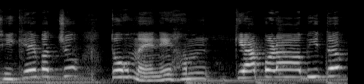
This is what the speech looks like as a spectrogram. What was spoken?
ठीक है बच्चों? तो मैंने हम क्या पढ़ा अभी तक?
